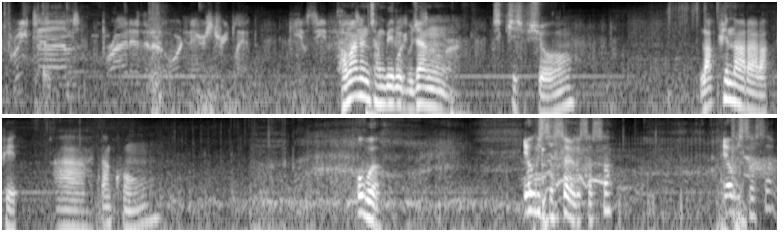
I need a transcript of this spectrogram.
Three times brighter than an ordinary street lamp. 더 많은 장비를 of point 무장 solar. 시키십시오. 락핏 나라 락핏. 아, 땅콩. 어, 뭐야? 여기 있었어 여기 있었어 여기 있었어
